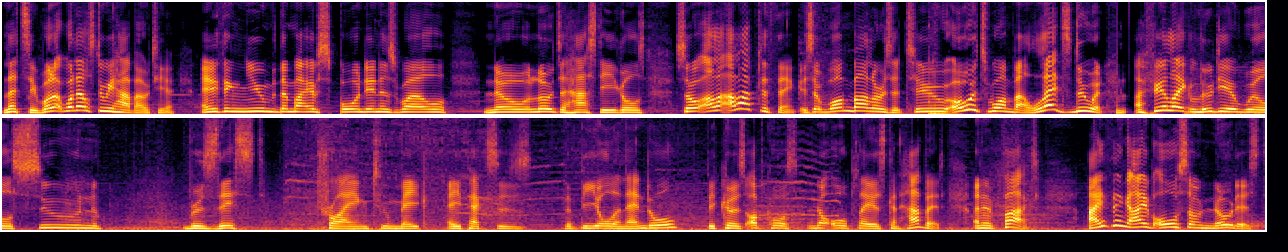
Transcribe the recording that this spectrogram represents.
let's see. What, what else do we have out here? Anything new that might have spawned in as well? No, loads of Haast Eagles. So I'll, I'll have to think. Is it one battle or is it two? Oh, it's one battle. Let's do it. I feel like Ludia will soon resist trying to make Apexes the be-all and end-all. Because, of course, not all players can have it. And in fact, I think I've also noticed...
